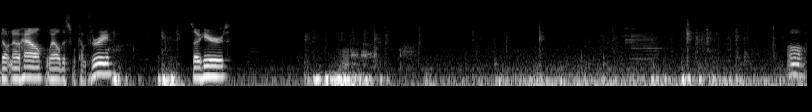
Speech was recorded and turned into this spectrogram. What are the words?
Don't know how well this will come through. So here's Oh.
